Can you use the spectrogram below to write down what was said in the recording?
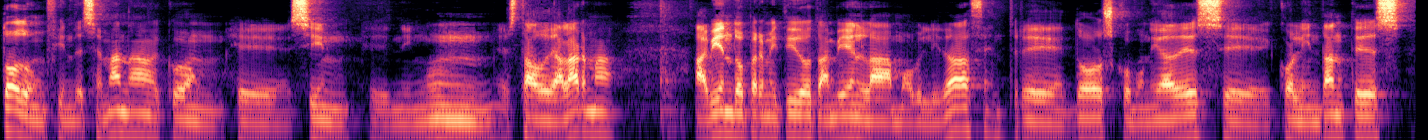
todo un fin de semana con, eh, sin ningún estado de alarma, habiendo permitido también la movilidad entre dos comunidades colindantes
